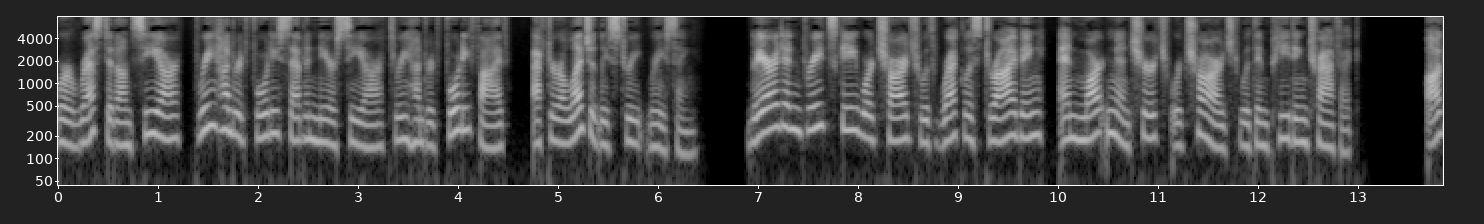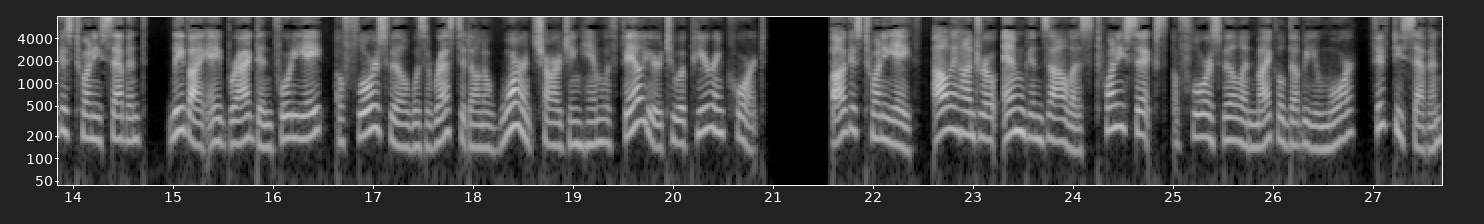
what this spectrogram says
were arrested on CR 347 near CR 345 after allegedly street racing. Barrett and Britsky were charged with reckless driving, and Martin and Church were charged with impeding traffic. August 27, Levi A. Bragdon, 48, of Floresville, was arrested on a warrant charging him with failure to appear in court. August 28, Alejandro M. Gonzalez, 26, of Floresville, and Michael W. Moore, 57,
